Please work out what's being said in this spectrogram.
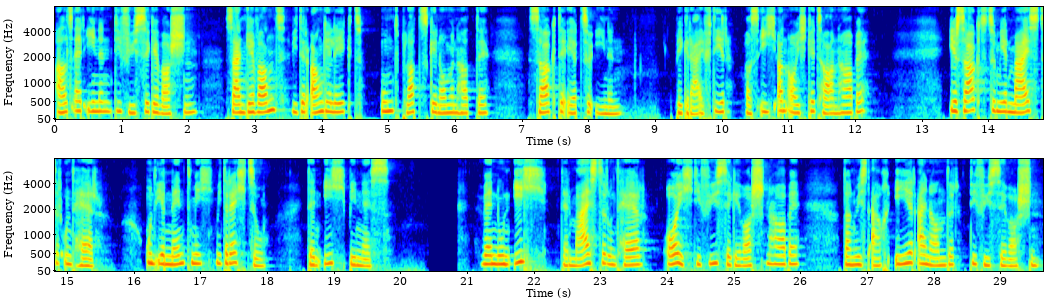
Als er ihnen die Füße gewaschen, sein Gewand wieder angelegt und Platz genommen hatte, sagte er zu ihnen, Begreift ihr, was ich an euch getan habe? Ihr sagt zu mir Meister und Herr, und ihr nennt mich mit Recht so, denn ich bin es. Wenn nun ich, der Meister und Herr, euch die Füße gewaschen habe, dann müsst auch ihr einander die Füße waschen.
